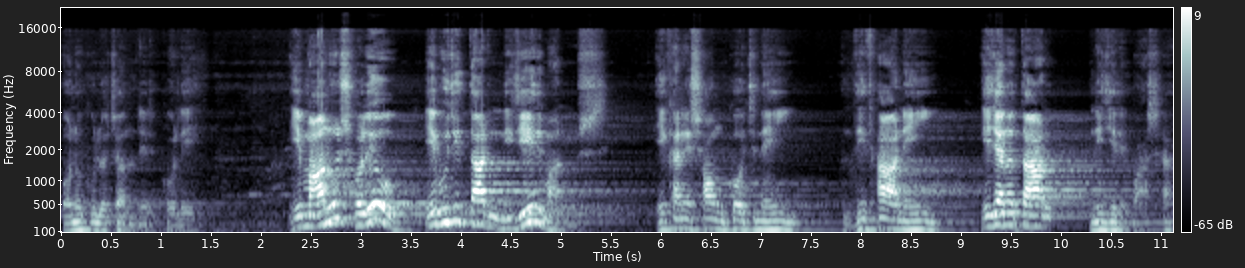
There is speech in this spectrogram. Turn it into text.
অনুকূলচন্দ্রের কোলে। এ মানুষ হলেও এ বুঝি তার নিজের মানুষ। এখানে সংকোচ নেই, দ্বিধা নেই, এ যেন তার নিজের বাসা।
